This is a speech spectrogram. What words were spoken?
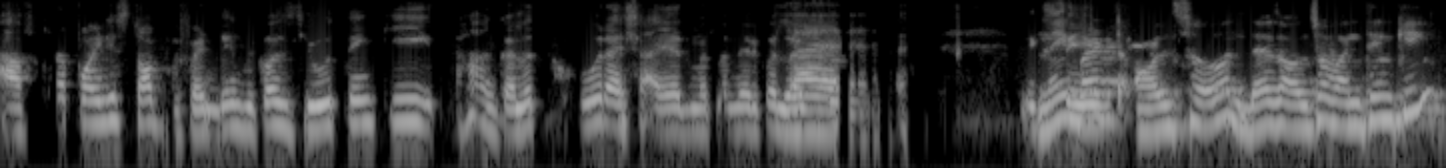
after a point you stop defending because you think कि हाँ गलत हो रहा है शायद मतलब मेरे को लग या like नहीं but also there is also one thing कि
